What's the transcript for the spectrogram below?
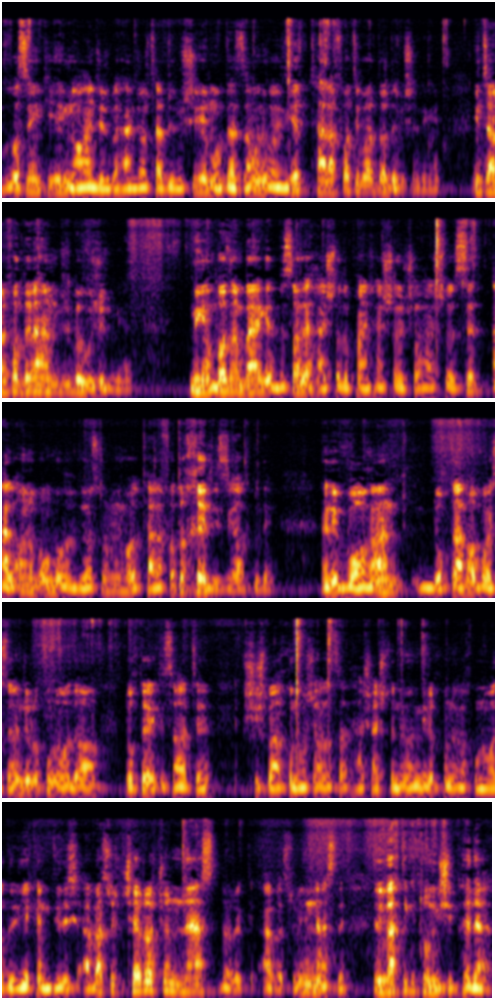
واسه اینکه یک ناهنجاری به هنجار تبدیل بشه یه مدت زمانی باید یه تلفاتی باید داده بشه دیگه. این تلفات داره همینجوری به وجود میاد. میگم بازم برگرد به سال 85 84 83 الان با اون موقع قیاس کنیم با تلفات خیلی زیاد بوده. یعنی واقعا دخترها وایسادن جلو خانواده دختری که ساعت 6 بعد خونه باشه الان ساعت 8 8 من میره خونه و خانواده یکم دیدش عوض شد. چرا؟ چون نسل داره که عوض شد. این نسله. یعنی وقتی که تو میشی پدر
